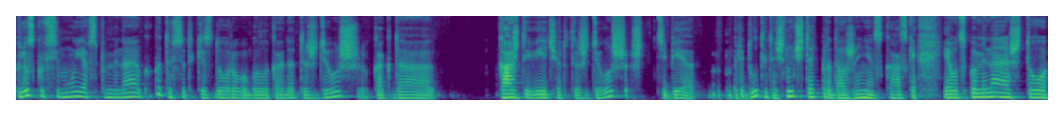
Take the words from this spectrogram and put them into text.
Плюс ко всему я вспоминаю, как это все-таки здорово было, когда ты ждешь, когда каждый вечер ты ждешь, что тебе придут и начнут читать продолжение сказки. Я вот вспоминаю, что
